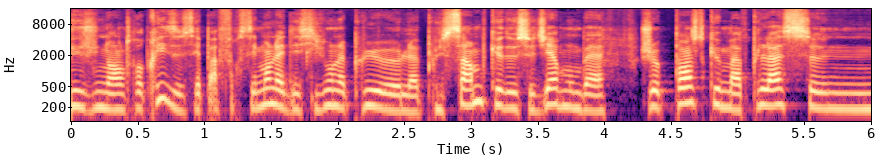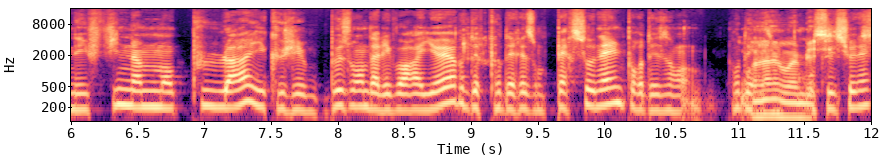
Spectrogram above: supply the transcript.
une entreprise, c'est pas forcément la décision la plus, euh, la plus simple que de se dire bon ben je pense que ma place euh, n'est finalement plus là et que j'ai besoin d'aller voir ailleurs pour des raisons personnelles, pour des, pour des raisons professionnelles.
